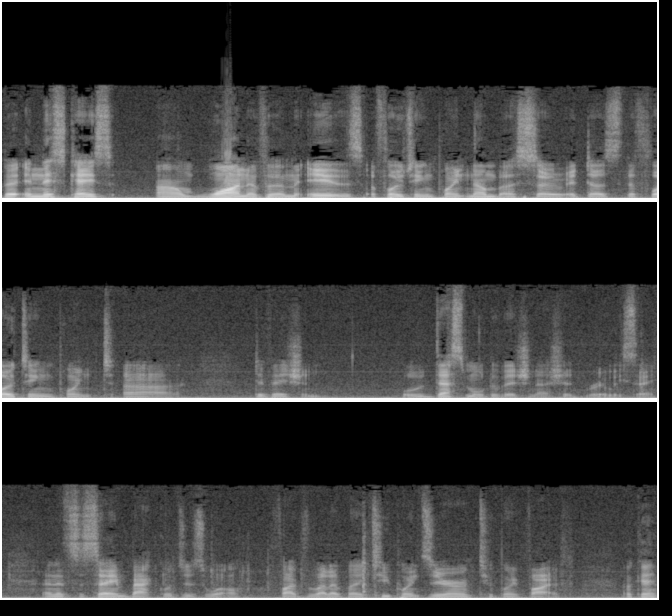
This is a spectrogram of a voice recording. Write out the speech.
But in this case, um, one of them is a floating point number, so it does the floating point uh, division or decimal division I should really say and it's the same backwards as well 5 divided by 2.0, 2.5. Okay?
